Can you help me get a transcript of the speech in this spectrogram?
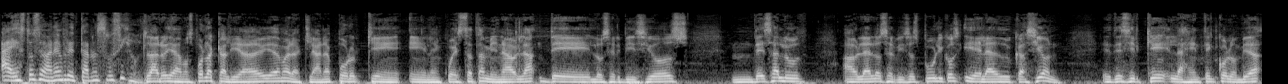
a esto se van a enfrentar nuestros hijos. Claro, y además por la calidad de vida de María Clara, porque en la encuesta también habla de los servicios mm, de salud, habla de los servicios públicos y de la educación. Es decir, que la gente en Colombia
